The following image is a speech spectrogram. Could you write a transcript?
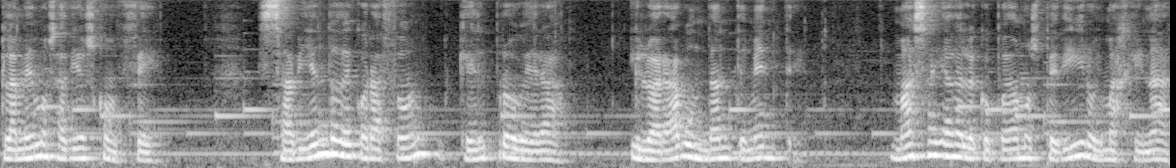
clamemos a Dios con fe, sabiendo de corazón que Él proveerá y lo hará abundantemente, más allá de lo que podamos pedir o imaginar.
